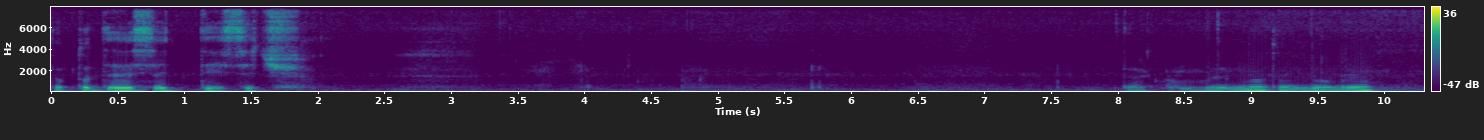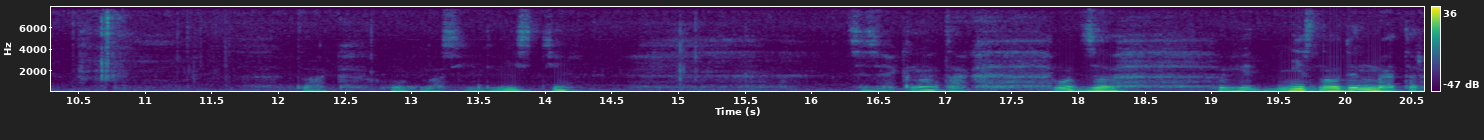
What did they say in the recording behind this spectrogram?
Тобто 10 тисяч. Так, вам видно тут добре. Так, от у нас є 200. Це з вікна, так. От за відніс на 1 метр.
